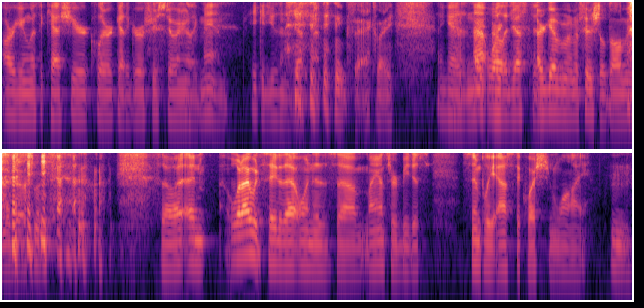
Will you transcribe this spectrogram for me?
arguing with a cashier clerk at a grocery store, and you're like, man, he could use an adjustment. exactly. That guy is not our, well adjusted. Our government officials all need adjustments. so, and what I would say to that one is um, my answer would be just simply ask the question why. Mm.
